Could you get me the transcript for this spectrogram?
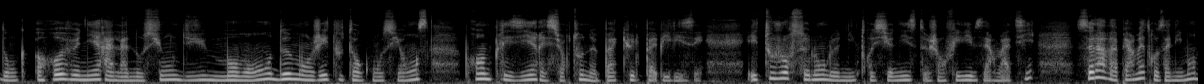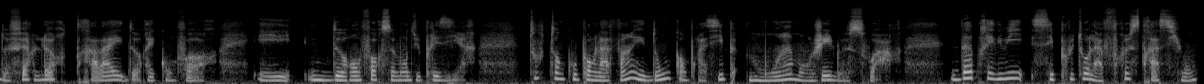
Donc revenir à la notion du moment, de manger tout en conscience, prendre plaisir et surtout ne pas culpabiliser. Et toujours selon le nutritionniste Jean-Philippe Zermati, cela va permettre aux aliments de faire leur travail de réconfort et de renforcement du plaisir, tout en coupant la faim et donc en principe moins manger le soir. D'après lui, c'est plutôt la frustration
